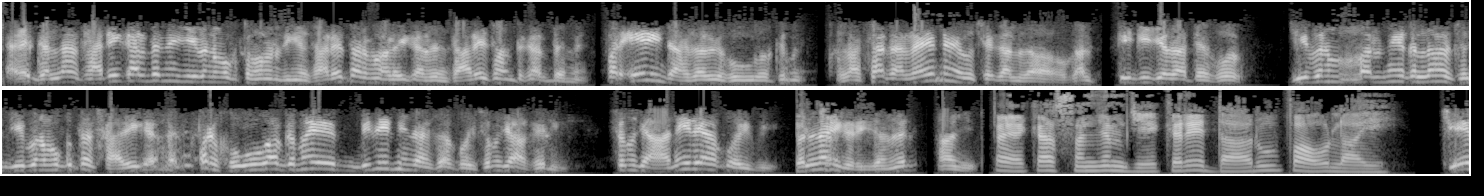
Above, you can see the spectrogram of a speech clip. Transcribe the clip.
ਇਹ ਗੱਲਾਂ ਸਾਰੇ ਕਰਦੇ ਨੇ ਜੀਵਨ ਮੁਕਤ ਹੋਣ ਦੀਆਂ ਸਾਰੇ ਧਰਮ ਵਾਲੇ ਕਰਦੇ ਨੇ ਸਾਰੇ ਸੰਤ ਕਰਦੇ ਨੇ ਪਰ ਇਹ ਨਹੀਂ ਦੱਸਦਾ ਵੀ ਹੋਊਗਾ ਕਿਵੇਂ ਖੁਲਾਸਾ ਕਰ ਰਹੇ ਨੇ ਉਸੇ ਗੱਲ ਦਾ ਉਹ ਗੱਲ ਤੀਜੀ ਜਗ੍ਹਾ ਤੇ ਹੋਰ ਜੀਵਨ ਮਰਨ ਦੀਆਂ ਗੱਲਾਂ ਜੀਵਨ ਮੁਕਤ ਤਾਂ ਸਾਰੀ ਕਹਿੰਦੇ ਨੇ ਪਰ ਹੋਊਗਾ ਕਿਵੇਂ ਵਿਧੀ ਨਹੀਂ ਦੱਸਦਾ ਕੋਈ ਸਮਝਾ ਕੇ ਨਹੀਂ ਸਮਝਾ ਨਹੀਂ ਰਿਹਾ ਕੋਈ ਵੀ ਗੱਲਾਂ ਹੀ ਕਰੀ ਜਾਂਦੇ ਹਾਂਜੀ ਭੈ ਕਾ ਸੰਜਮ ਜੇ ਕਰੇ दारू ਭਾਉ ਲਾਏ ਜੇ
